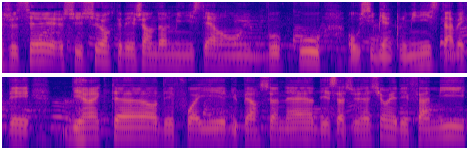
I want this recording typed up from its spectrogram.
je, sais, je suis sûr que les gens dans le ministère ont eu beaucoup, aussi bien que le ministre, avec des directeurs, des foyers, du personnel, des associations et des familles.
